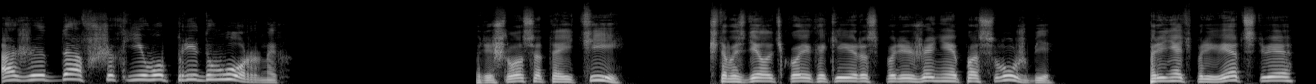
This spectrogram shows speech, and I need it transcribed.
ожидавших его придворных. Пришлось отойти чтобы сделать кое-какие распоряжения по службе, принять приветствие,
